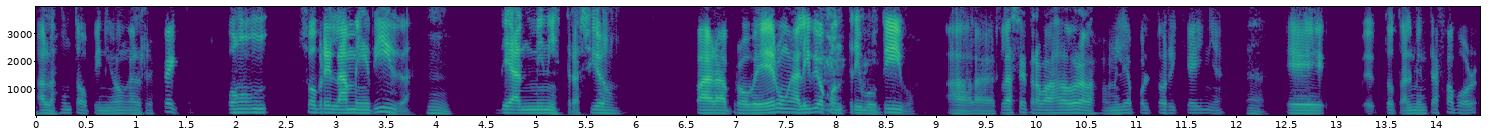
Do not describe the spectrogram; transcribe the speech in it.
a la Junta opinión al respecto. Con, sobre la medida Mm. de administración para proveer un alivio contributivo a la clase trabajadora, a la familia puertorriqueña, Ah. eh, eh, totalmente a favor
